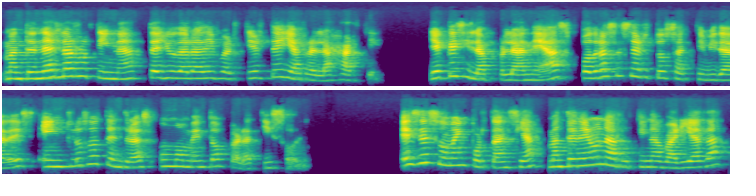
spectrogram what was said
Mantener la rutina te ayudará a divertirte y a relajarte, ya que si la planeas podrás hacer tus actividades e incluso tendrás un momento para ti solo. Es de suma importancia mantener una rutina variada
